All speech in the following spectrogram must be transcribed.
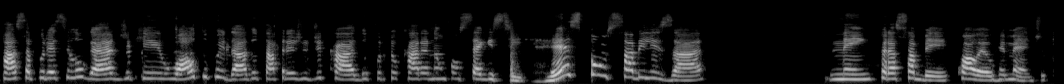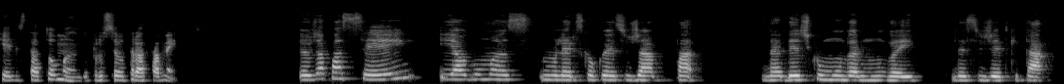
passa por esse lugar de que o autocuidado está prejudicado porque o cara não consegue se responsabilizar nem para saber qual é o remédio que ele está tomando para o seu tratamento. Eu já passei e algumas mulheres que eu conheço já, né, desde que o mundo é mundo aí, desse jeito que tá,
